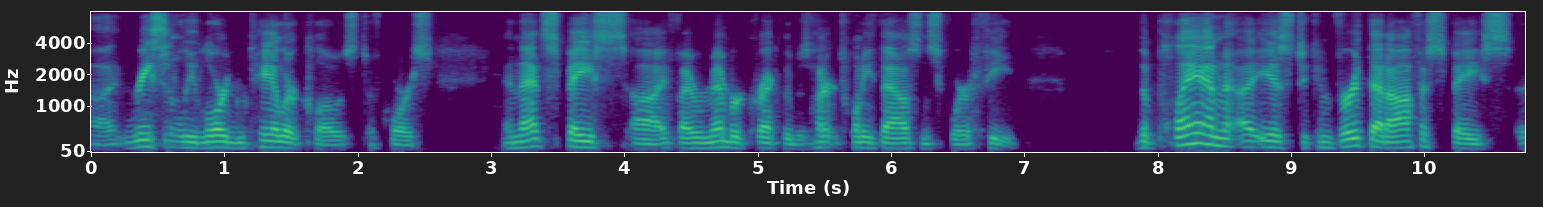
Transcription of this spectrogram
uh, recently, Lord and Taylor closed, of course, and that space, uh, if I remember correctly, was 120,000 square feet. The plan uh, is to convert that office space, uh,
